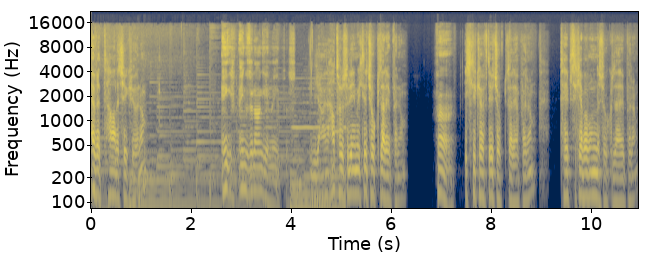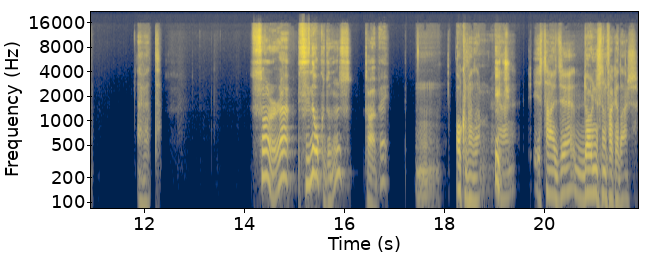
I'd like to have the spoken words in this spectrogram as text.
Evet hala çekiyorum. En, en güzel hangi yemeği yapıyorsun? Yani Hatay usulü yemekleri çok güzel yaparım. Ha, İçli köfteyi çok güzel yaparım. Tepsi kebabını da çok güzel yaparım. Evet. sonra siz ne okudunuz Tabi? Hmm, Okumadım. Hiç. Yani sadece dördüncü sınıfa kadar.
